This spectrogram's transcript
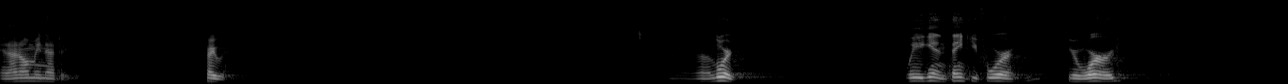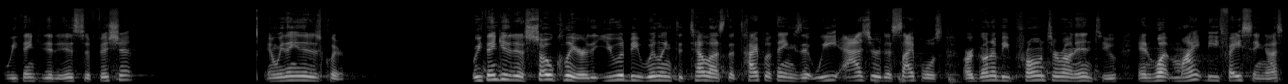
And I don't mean that figuratively. Pray with me. Uh, Lord, we again thank you for your word. We thank you that it is sufficient, and we thank you that it is clear. We thank you that it is so clear that you would be willing to tell us the type of things that we, as your disciples, are going to be prone to run into and what might be facing us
